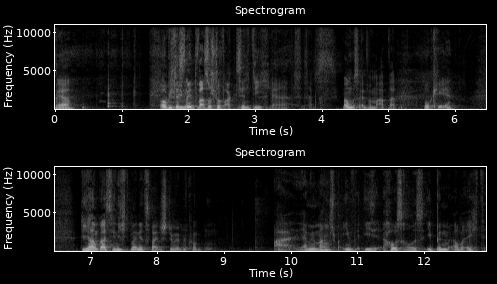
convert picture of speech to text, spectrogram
Ja. Ob ich Wie das mit Wasserstoffaktien. richtig, ja, das ist alles, man muss einfach mal abwarten. Okay. Die haben quasi nicht meine zweite Stimme bekommen. Ah, ja, wir machen ich haus raus. Ich bin aber echt,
